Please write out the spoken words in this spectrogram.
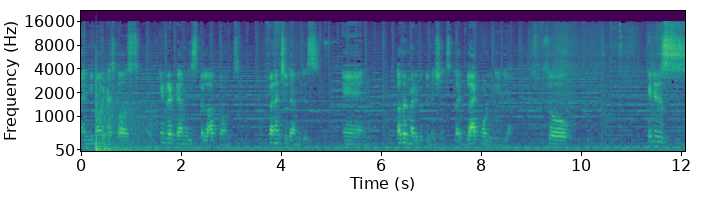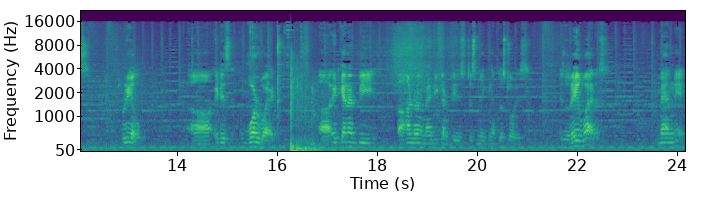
and we know it has caused indirect damages by lockdowns, financial damages, and other medical conditions like black mold in India. So it is real. Uh, it is worldwide. Uh, it cannot be 190 countries just making up the stories. It's a real virus, man-made.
